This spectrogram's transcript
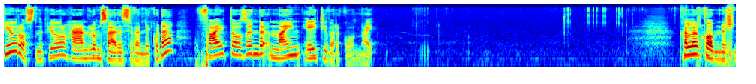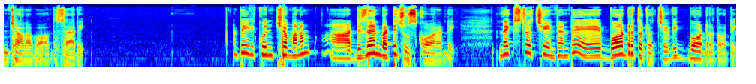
ప్యూర్ వస్తుంది. ప్యూర్ హ్యాండ్లూమ్ శారీస్ ఇవన్నీ కూడా ఫైవ్ థౌజండ్ నైన్ ఎయిటీ వరకు ఉన్నాయి. కలర్ కాంబినేషన్ చాలా బాగుంది శారీ. అంటే ఇది కొంచెం మనం డిజైన్ బట్టి చూసుకోవాలండి. నెక్స్ట్ వచ్చి ఏంటంటే బార్డర్ తోటి వచ్చాయి విత్ బార్డర్ తోటి.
